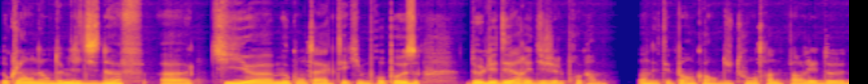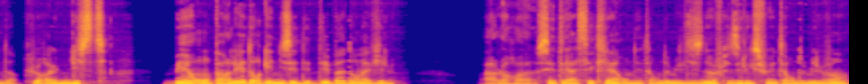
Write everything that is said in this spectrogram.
Donc là, on est en 2019, euh, qui euh, me contacte et qui me propose de l'aider à rédiger le programme. On n'était pas encore du tout en train de parler de- d'inclure à une liste, mais on parlait d'organiser des débats dans la ville. Alors, euh, c'était assez clair, on était en 2019, les élections étaient en 2020.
